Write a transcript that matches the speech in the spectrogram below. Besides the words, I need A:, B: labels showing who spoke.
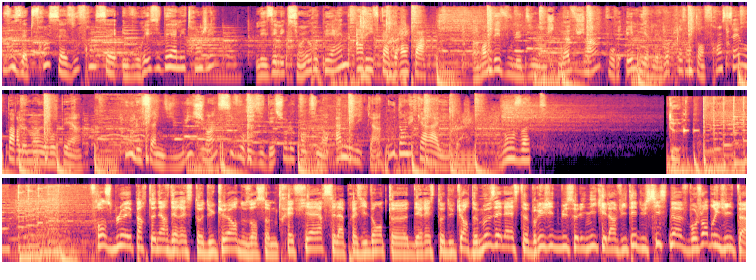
A: Vous êtes française ou français et vous résidez à l'étranger Les élections européennes arrivent à grands pas. Rendez-vous le dimanche 9 juin pour élire les représentants français au Parlement européen. Ou le samedi 8 juin si vous résidez sur le continent américain ou dans les Caraïbes. Bon vote
B: 2. France Bleu est partenaire des Restos du Cœur, nous en sommes très fiers. C'est la présidente des Restos du Cœur de Moselle-Est, Brigitte Bussolini, qui est l'invitée du 6-9. Bonjour Brigitte.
